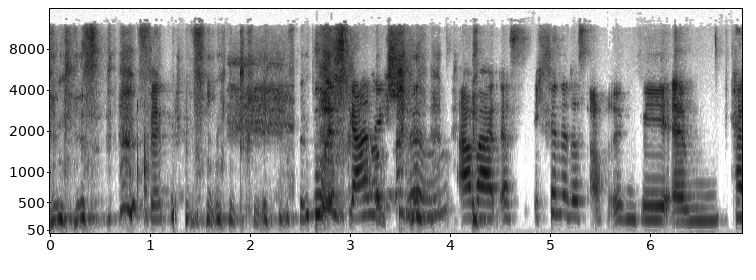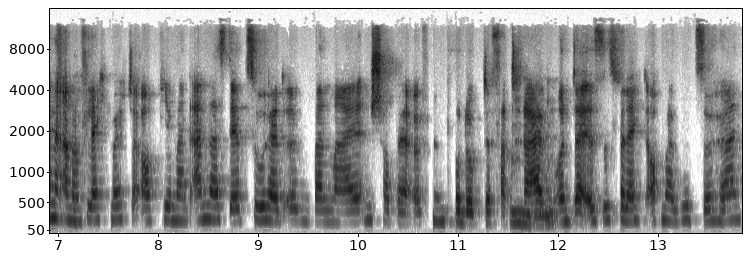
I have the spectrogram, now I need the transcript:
in dieses Fettnäpfchen getreten bin. Du, ist gar nicht schlimm, aber das, ich finde das auch irgendwie, ähm, keine Ahnung, vielleicht möchte auch jemand anders, der zuhört, irgendwann mal einen Shop eröffnen, Produkte vertreiben. Mhm. Und da ist es vielleicht auch mal gut zu hören,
